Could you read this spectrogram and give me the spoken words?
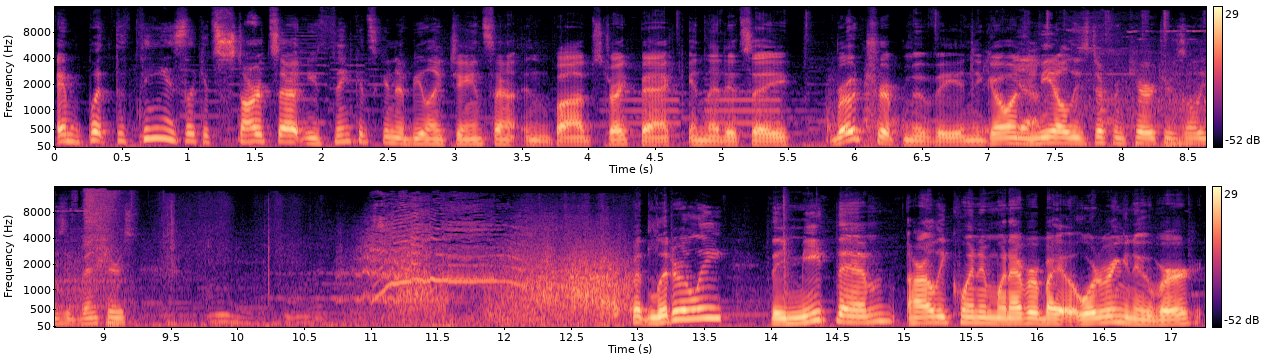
And but the thing is, like, it starts out and you think it's gonna be like Jane Silent and Bob Strike Back in that it's a road trip movie, and you go on Yeah. and meet all these different characters, all these adventures. But literally, they meet them, Harley Quinn and whatever, by ordering an Uber.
